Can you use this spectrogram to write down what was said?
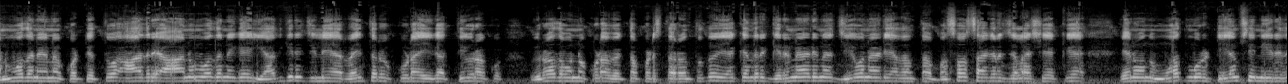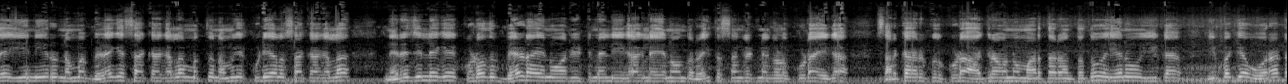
ಅನುಮೋದನೆಯನ್ನು ಕೊಟ್ಟಿತ್ತು. ಆದರೆ ಆ ಅನುಮೋದನೆಗೆ ಯಾದಗಿರಿ ಜಿಲ್ಲೆಯ ರೈತರು ಕೂಡ ಈಗ ತೀವ್ರ ವಿರೋಧವನ್ನು ಕೂಡ ವ್ಯಕ್ತಪಡಿಸ್ತಾ ಇರುವಂಥದ್ದು ಯಾಕೆಂದರೆ ಗಿರಿನಾಡಿನ ಜೀವನಾಡಿಯಾದಂಥ ಬಸವಸಾಗರ ಜಲಾಶಯಕ್ಕೆ ಏನೋ ಒಂದು ಮೂವತ್ತ್ಮೂರು ಟಿ ಎಂ ಸಿ ನೀರಿದೆ. ಈ ನೀರು ನಮ್ಮ ಬೆಳೆಗೆ ಸಾಕಾಗಲ್ಲ ಮತ್ತು ನಮಗೆ ಕುಡಿಯಲು ಸಾಕಾಗಲ್ಲ. ನೆರೆ ಜಿಲ್ಲೆಗೆ ಕೊಡೋದು ಬೇಡ ಎನ್ನುವ ನಿಟ್ಟಿನಲ್ಲಿ ಈಗಾಗಲೇ ಏನೋ ಒಂದು ರೈತ ಸಂಘಟನೆಗಳು ಕೂಡ ಈಗ ಸರ್ಕಾರಕ್ಕೂ ಕೂಡ ಆಗ್ರಹವನ್ನು ಮಾಡ್ತಾ ಇರುವಂಥದ್ದು ಏನು ಈಗ ಈ ಬಗ್ಗೆ ಹೋರಾಟ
